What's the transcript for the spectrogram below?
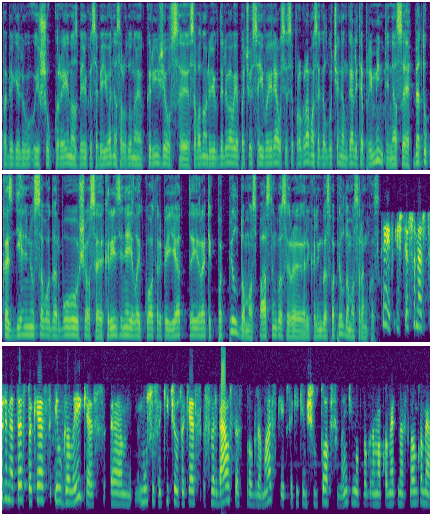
pabėgėlių iš Ukrainos, be jokios abejonės, Raudonojo kryžiaus savanoriai juk dalyvauja pačiuose įvairiausiose programuose, galbūt šiandien galite priminti, nes be tų kasdieninių savo darbų šios kriziniai laikotarpiai, tai yra tik papildomos pastangos ir reikalingos papildomos rankos. Taip, iš tiesų mes turime tas tokias ilgalaikės, mūsų, sakyčiau, tokias svarbiausias programas, kaip, sakykime, šiltų apsilankimų programa, kuomet mes lankome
